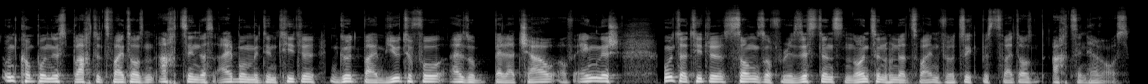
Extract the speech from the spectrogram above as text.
und Komponist, brachte 2018 das Album mit dem Titel Goodbye Beautiful, also Bella Ciao auf Englisch, Untertitel Songs of Resistance 1942 bis 2018 heraus.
